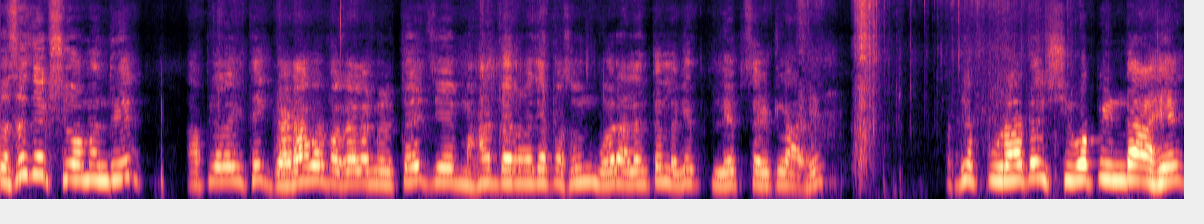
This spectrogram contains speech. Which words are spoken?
तसंच एक शिवमंदिर आपल्याला इथे गडावर बघायला मिळतंय जे महादरवाजापासून वर आल्यानंतर लगेच लेफ्ट साईडला आहे. जे पुरातन शिवपिंड आहे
